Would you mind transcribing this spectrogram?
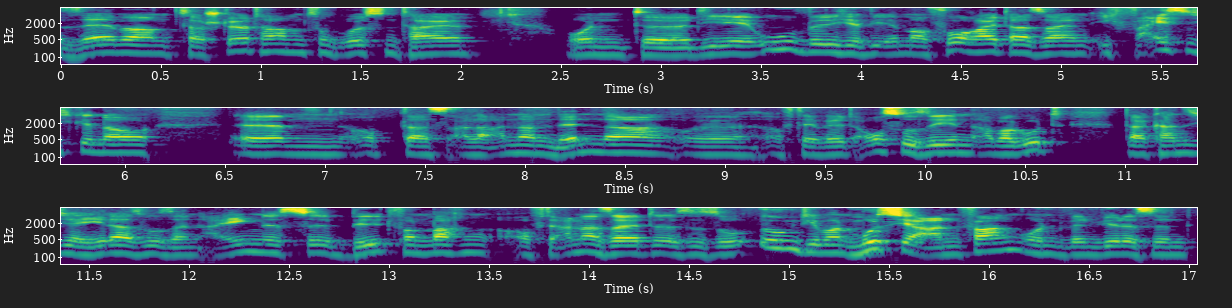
selber zerstört haben zum größten Teil. Und äh, die EU will hier wie immer Vorreiter sein. Ich weiß nicht genau, ähm, ob das alle anderen Länder äh, auf der Welt auch so sehen. Aber gut, da kann sich ja jeder so sein eigenes äh, Bild von machen. Auf der anderen Seite ist es so, irgendjemand muss ja anfangen und wenn wir das sind,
